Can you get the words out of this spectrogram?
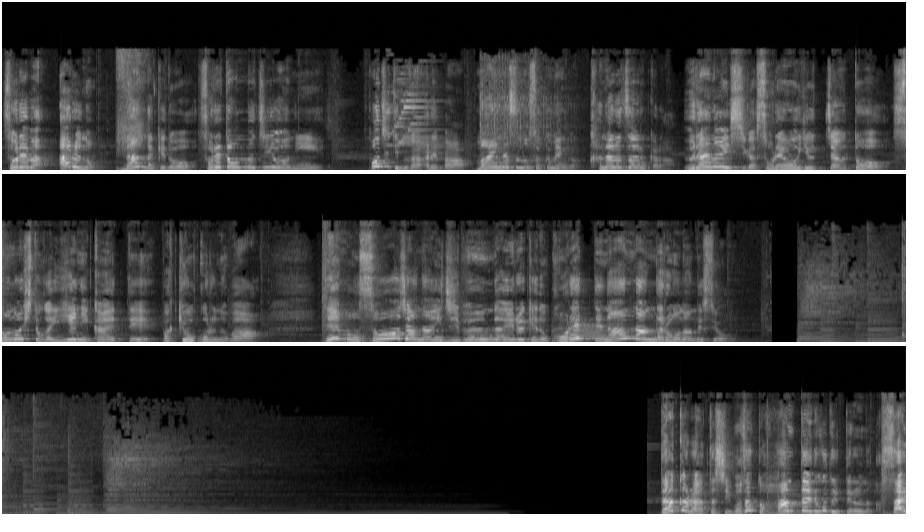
それはあるの。なんだけどそれと同じようにポジティブがあればマイナスの側面が必ずあるから占い師がそれを言っちゃうとその人が家に帰って湧き起こるのはでもそうじゃない自分がいるけどこれって何なんだろうなんですよ。だから私わざと反対のこと言ってるの最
